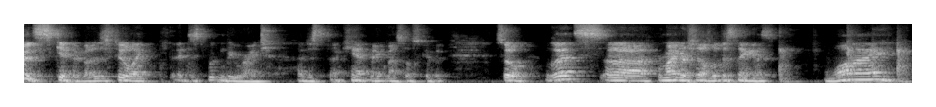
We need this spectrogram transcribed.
Could skip it, but I just feel like it just wouldn't be right. I just I can't make myself skip it. So let's uh, remind ourselves what this thing is. Y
